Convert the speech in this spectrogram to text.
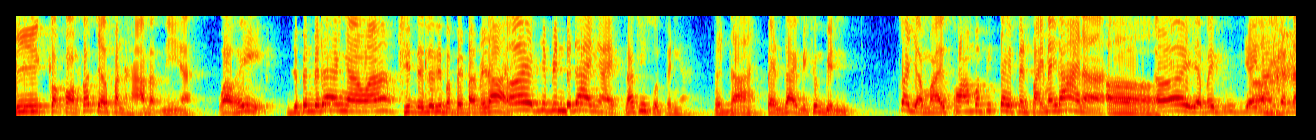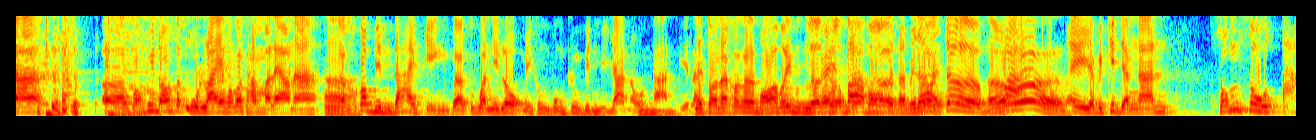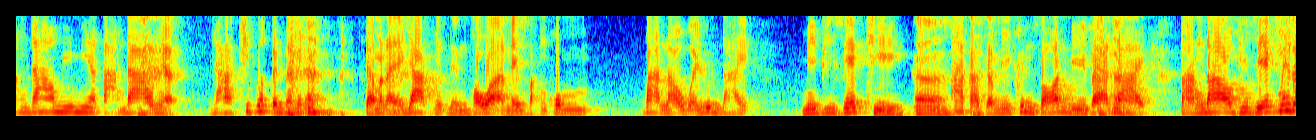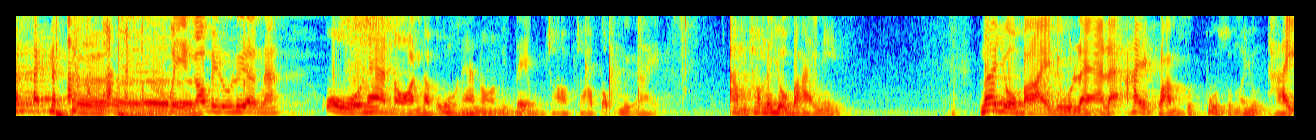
มีก่อนก็เจอปัญหาแบบนี้อะ ว่าเฮ้ยจะเป็นไปได้ไงวะคิดในเรื่องที่มันเป็นไปไม่ได้ เอ้ยจะบินไปได้ไง แล้วที่สุดเป็นไง เป็นได้ เป็นได้มีเครื่องบิน ก็อย่าหมายความว่าพี่เต้เป็นไปไม่ได้นะเออเอ้ยอย่าไปพูดใหญ่นั่นกันนะเออของพี่น้องตระกูลไลท์เขาก็ทำมาแล้วนะเออ แล้วเขาก็บินได้จริงแต่ทุกวันนี้โลกมีเครื่องบงเครื่องบินมียานอวกาศมีอะไร ในตอนนั้นเขาก็จะมองว่าเฮ้ยมึงเลอะเทอะบ้าบอเป็นไปไม่ได้ เจอมึงบ้าเออ เอ้ยอย่าไปคิดอย่างนั้น สมสูตรต่างดาวมีเมียต่างดาวเนี่ย อย่าคิดว่าเป็นไปไม่ได้ แต่มันอาจจะยากนิดนึงเพราะว่าในสังคม บ้านเราวัยรุ่นไทยมีพีเซ็กขี่เอออากาศจะมีขึ้นซ้อนมีแฟนได้ ต่างดาวพีเซ็กไม่ได้นะเออเออเออคุยกับเขาไม่รู้เรื่องนะ โอ้แน่นอนครับ โอ้แน่นอนพี่เต้ผมชอบชอบตบมือให้อ้าวผมชอบนโยบายนี่ นโยบายดูแลและให้ความสุขผู้สูงอายุไทย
